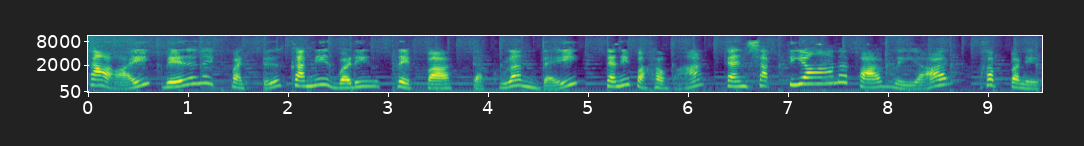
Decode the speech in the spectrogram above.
தாய் வேதனைப்பட்டு கண்ணீர் வடிவத்தை பார்த்த குழந்தை சனி பகவான் தன் சக்தியான பார்வையால் தகப்பனை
